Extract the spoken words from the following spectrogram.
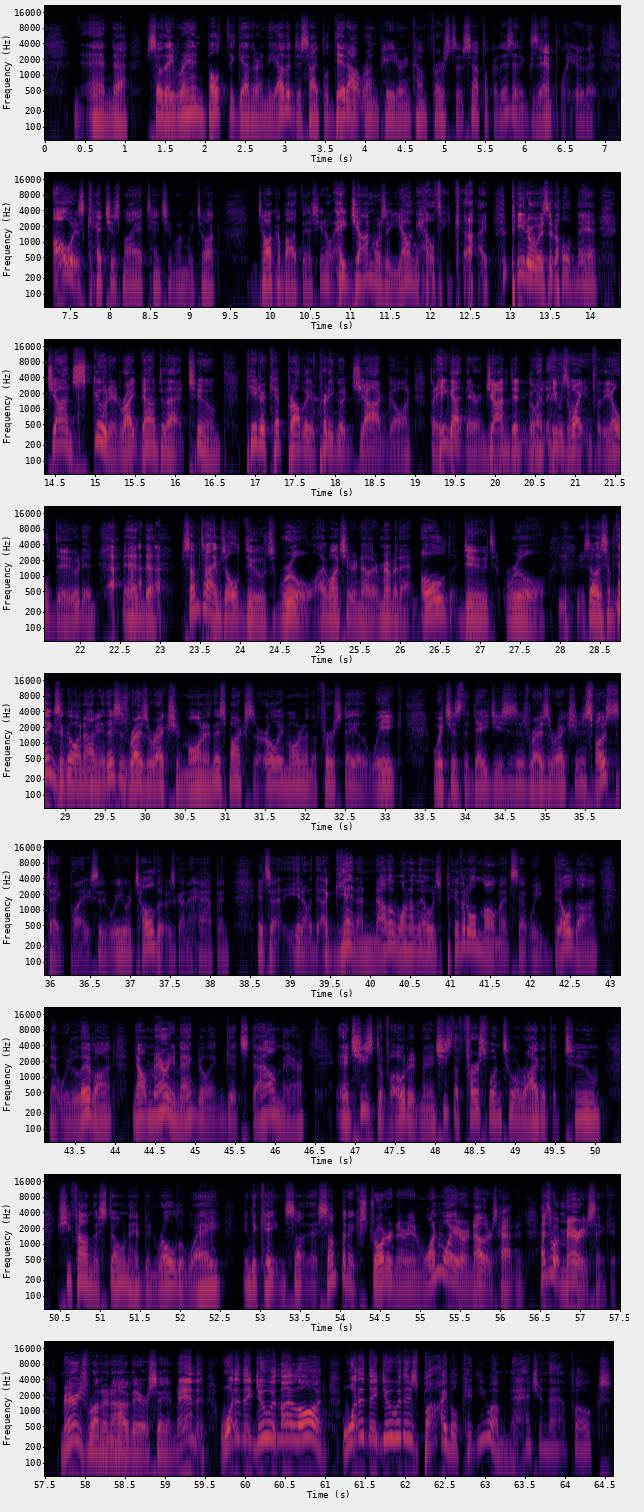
And uh, so they ran both together, and the other disciple did outrun Peter and come first to the sepulchre. There's an example here that always catches my attention when we talk talk about this. You know, hey, John was a young, healthy guy. Peter was an old man. John scooted right down to that tomb. Peter kept probably a pretty good jog going, but he got there and John didn't go in. He was waiting for the old dude. And, and uh, sometimes old dudes rule. I want you to know that. Remember that. Old dudes rule. so some things are going on here. This is resurrection morning. This marks the early morning of the first day of the week, which is the day Jesus' resurrection is supposed to take place. We were told it was going to happen. It's a, you know, again, another one of those pivotal moments that we build on, that we live on. Now, Mary Magdalene gets down there and she's devoted, man. She's the first one to arrive at the tomb. She found the stone had been rolled away, indicating so, something extraordinary in one way or another is happening. That's what Mary's thinking. Mary's running mm-hmm. out of there saying, Man, what did they do with my Lord? What did they do with his Bible? Can you imagine that, folks?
